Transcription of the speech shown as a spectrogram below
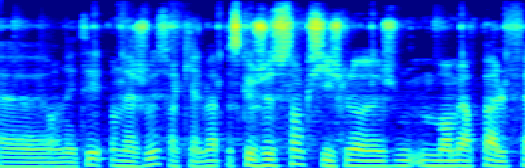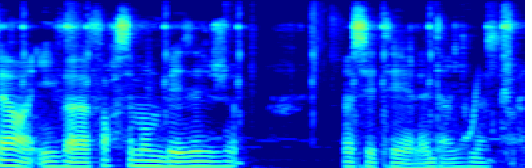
Euh, on, était, on a joué sur quelle map? Parce que je sens que si je, je m'emmerde pas à le faire, il va forcément me baiser. Ah, C'était la dernière map. Ouais.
